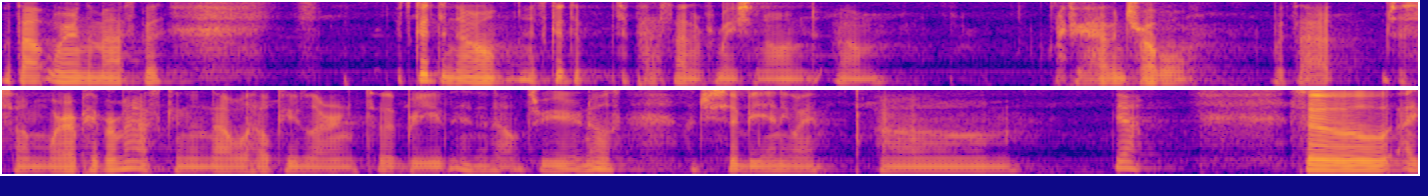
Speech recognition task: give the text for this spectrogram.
without wearing the mask, but it's good to know. It's good to, to pass that information on. Um, if you're having trouble with that, just um, wear a paper mask, and then that will help you learn to breathe in and out through your nose, which you should be anyway. Um, yeah. So I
